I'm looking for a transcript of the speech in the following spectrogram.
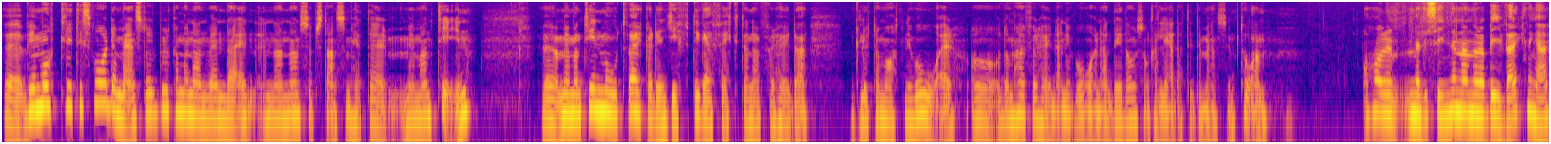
Eh, vid måttlig till svår demens då brukar man använda en, en annan substans som heter memantin. Eh, memantin motverkar den giftiga effekten av förhöjda glutamatnivåer. Och, och de här förhöjda nivåerna det är de som kan leda till demenssymptom. Har medicinerna några biverkningar?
